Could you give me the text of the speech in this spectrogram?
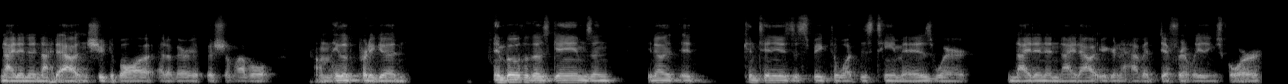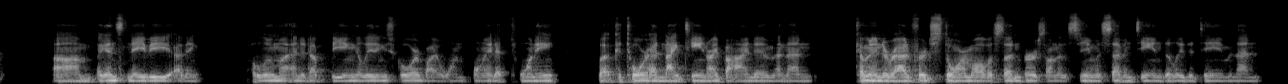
night in and night out, and shoot the ball at a very efficient level. Um, he looked pretty good in both of those games, and you know it, it continues to speak to what this team is, where night in and night out, you're going to have a different leading scorer. Um, against Navy, I think Aluma ended up being the leading scorer by one point at 20, but Cattoor had 19 right behind him. And then coming into Radford, Storm all of a sudden burst onto the scene with 17 to lead the team. And then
